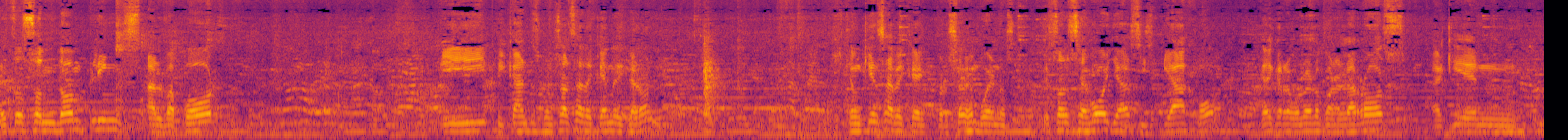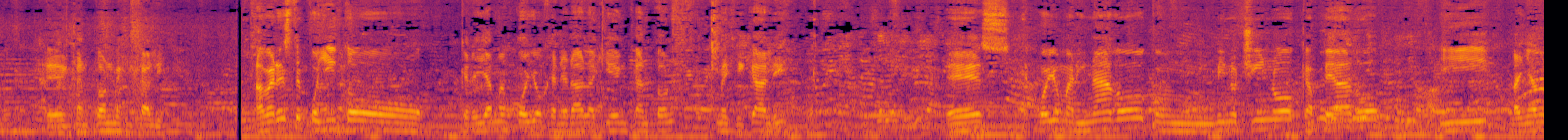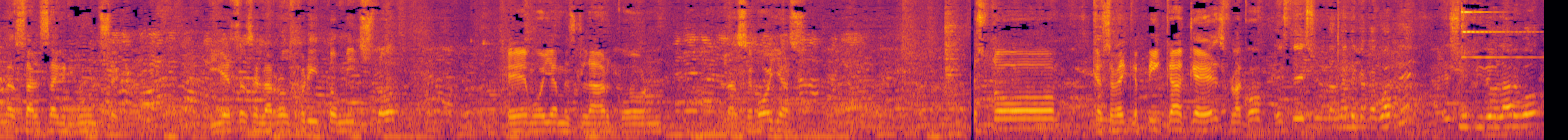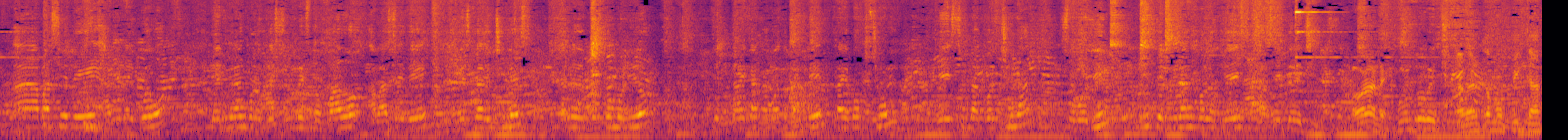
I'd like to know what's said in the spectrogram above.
Estos son dumplings al vapor y picantes con salsa de qué me dijeron? Con quién sabe qué, pero se ven buenos. Son cebollas y ajo, que hay que revolverlo con el arroz aquí en Cantón Mexicali. A ver, este pollito que le llaman pollo general aquí en Cantón Mexicali es pollo marinado con vino chino, capeado y bañado en una salsa agridulce. Y este es el arroz frito mixto que voy a mezclar con las cebollas. Esto que se ve que pica, ¿qué es, flaco? Este es un danán de cacahuate, es un fideo largo a base de harina y huevo. Terminan con lo que es un estofado a base de mezcla de chiles, carne de puerco molido, trae cacahuate también, trae bok choy, que es una colchina, cebollín y terminan con lo que es aceite de chile. Órale, Buen provecho. a ver cómo pica.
